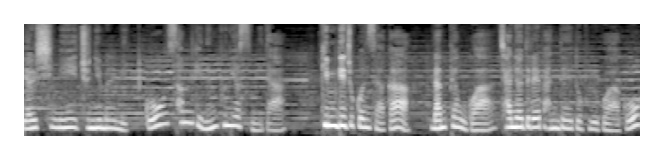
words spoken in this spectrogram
열심히 주님을 믿고 섬기는 분이었습니다. 김계주 권사가 남편과 자녀들의 반대에도 불구하고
